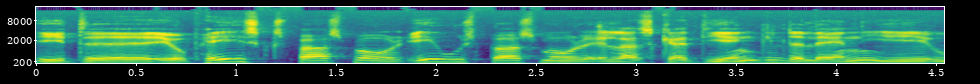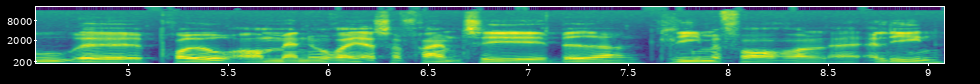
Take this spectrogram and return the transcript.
et øh, europæisk spørgsmål, EU-spørgsmål, eller skal de enkelte lande i EU øh, prøve at manøvrere sig frem til bedre klimaforhold alene?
